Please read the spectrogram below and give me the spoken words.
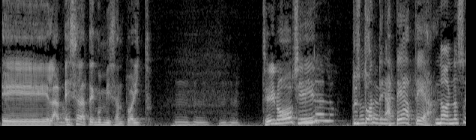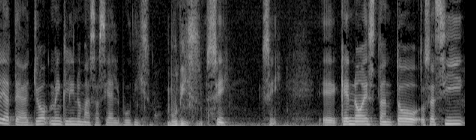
Eh, la- esa la tengo en mi santuarito. Sí, no, sí. Míralo. Entonces no tú sabía. atea, atea. No, no soy atea. Yo me inclino más hacia el budismo. Budismo. Sí, sí. Eh, que no es tanto, o sea, sí.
